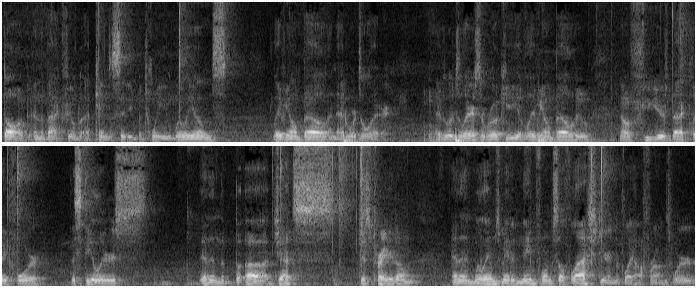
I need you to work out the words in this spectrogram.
dog in the backfield at Kansas City between Williams, Le'Veon Bell, and Edwards Helaire. Edwards Helaire is the rookie of Le'Veon Bell, who you know a few years back played for the Steelers, and then the uh, Jets just traded him, and then Williams made a name for himself last year in the playoff runs where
